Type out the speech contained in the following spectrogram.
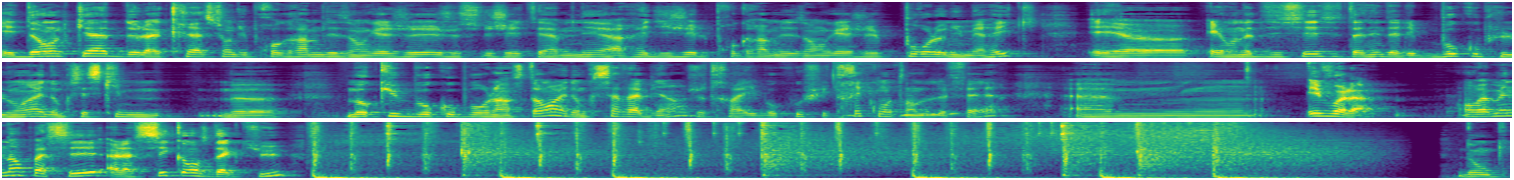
et dans le cadre de la création du programme des engagés, j'ai été amené à rédiger le programme des engagés pour le numérique. Et, euh, et on a décidé cette année d'aller beaucoup plus loin. Et donc c'est ce qui me m'occupe beaucoup pour l'instant. Et donc ça va bien. Je travaille beaucoup. Je suis très content de le faire. Euh, et voilà. On va maintenant passer à la séquence d'actu. Donc,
